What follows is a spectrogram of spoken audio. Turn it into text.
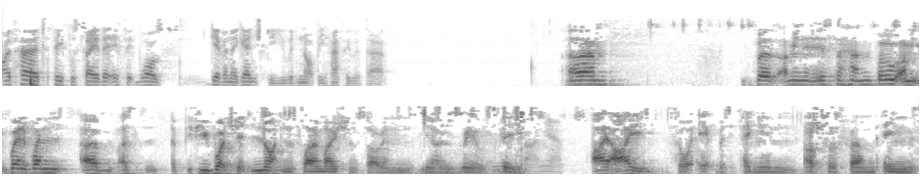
I've heard people say that if it was given against you, you would not be happy with that. Um, but I mean, it is the handball. I mean, when when um, if you watch it not in slow motion, so in you know real speed, time, yeah. I I thought it was pinging off of um, Ings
